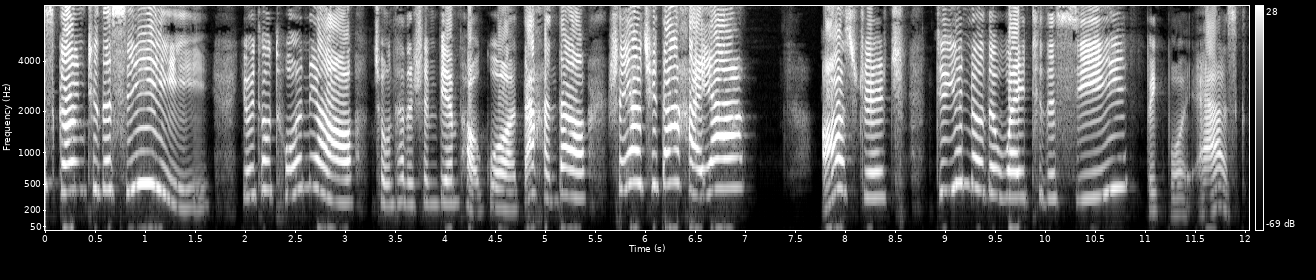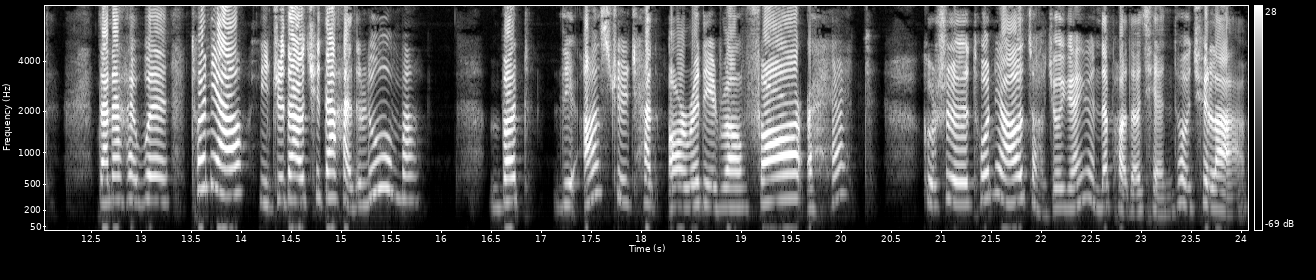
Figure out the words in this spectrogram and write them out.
is going to the sea?" 有一头鸵鸟从他的身边跑过，大喊道：“谁要去大海呀？” Ostrich, do you know the way to the sea? Big Boy asked. 大男孩问鸵鸟：“你知道去大海的路吗？” But the ostrich had already run far ahead. 可是鸵鸟早就远远地跑到前头去了。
